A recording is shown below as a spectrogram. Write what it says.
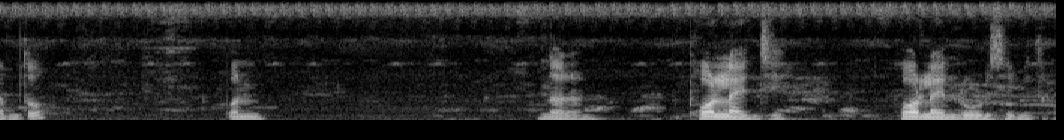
આમ તો. પણ ના ના ફોર લાઇન છે. ફોર લાઇન રોડ છે મિત્રો.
